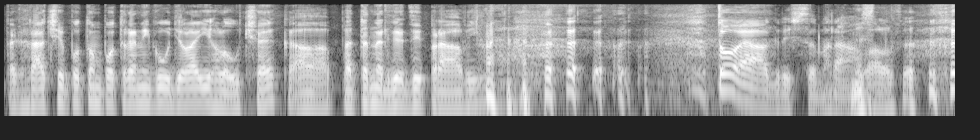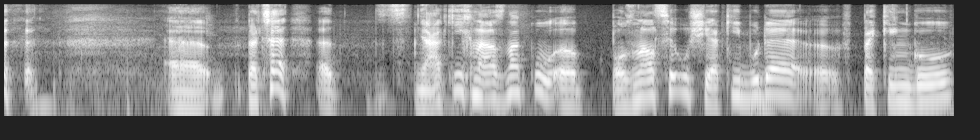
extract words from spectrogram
Tak hráči potom po tréninku udělají hlouček a Petr Nedvěd vypráví. to já, když jsem hrával. Eh, Petře, eh, z nějakých náznaků eh, poznal si už, jaký bude v Pekingu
